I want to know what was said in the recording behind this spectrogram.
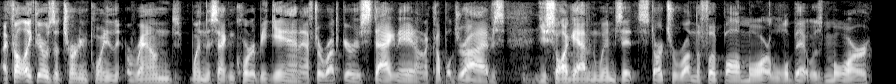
I felt like there was a turning point around when the second quarter began after Rutgers stagnated on a couple drives. Mm-hmm. You saw Gavin Wimsatt start to run the football more. A little bit was more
